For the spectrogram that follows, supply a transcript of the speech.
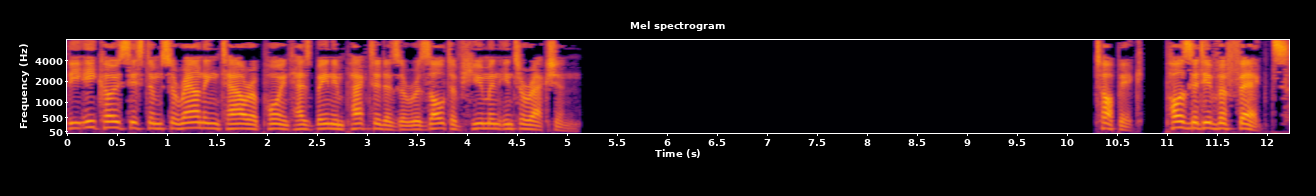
The ecosystem surrounding Towra Point has been impacted as a result of human interaction. Positive effects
